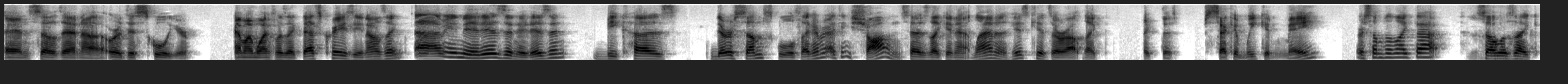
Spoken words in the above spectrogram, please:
and so then uh, or this school year. And my wife was like, that's crazy, and I was like, I mean, it is and it isn't because there are some schools like I, mean, I think Shaun says like in Atlanta, his kids are out like like the second week in May or something like that. So I was like,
